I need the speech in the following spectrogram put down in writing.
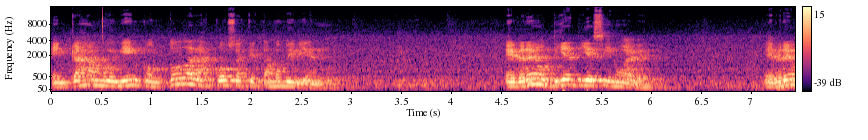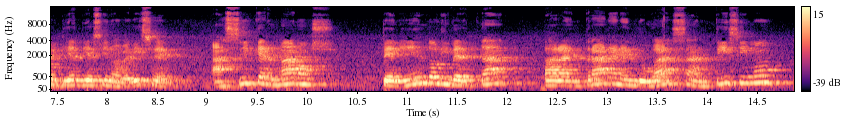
encajan muy bien con todas las cosas que estamos viviendo. Hebreos 10, 19. Hebreos 10, 19 dice, así que hermanos, teniendo libertad para entrar en el lugar santísimo,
